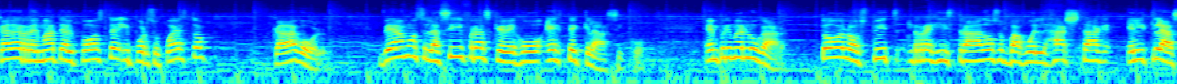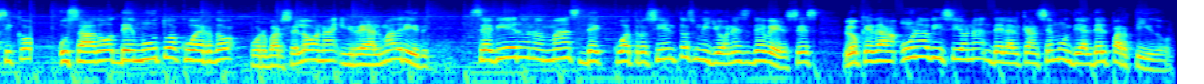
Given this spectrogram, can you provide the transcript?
cada remate al poste y por supuesto, cada gol. Veamos las cifras que dejó este clásico. En primer lugar, todos los tweets registrados bajo el hashtag El Clásico, usado de mutuo acuerdo por Barcelona y Real Madrid, se vieron más de 400 millones de veces, lo que da una visión del alcance mundial del partido.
